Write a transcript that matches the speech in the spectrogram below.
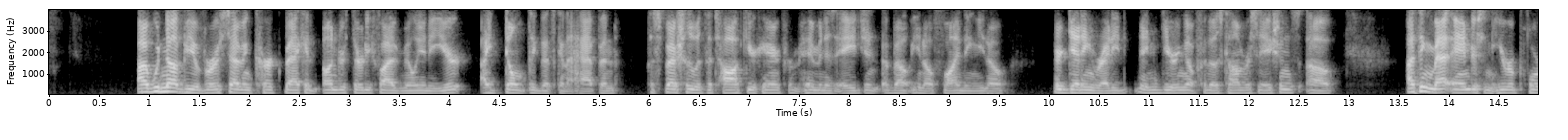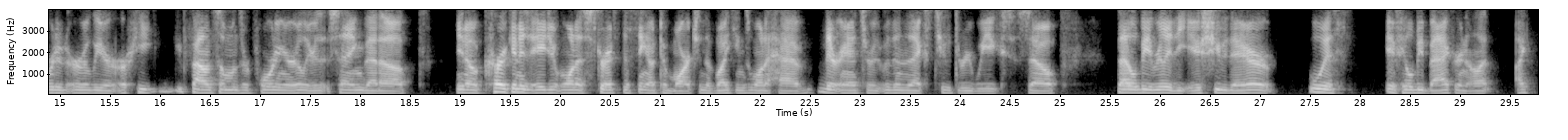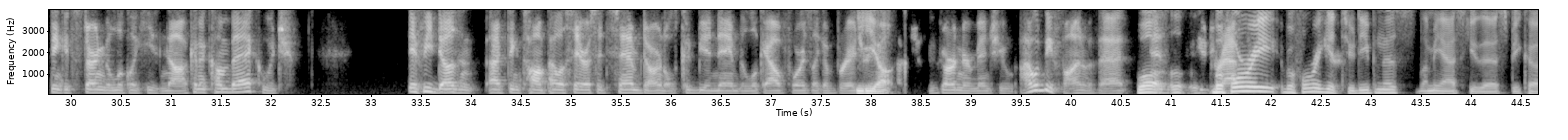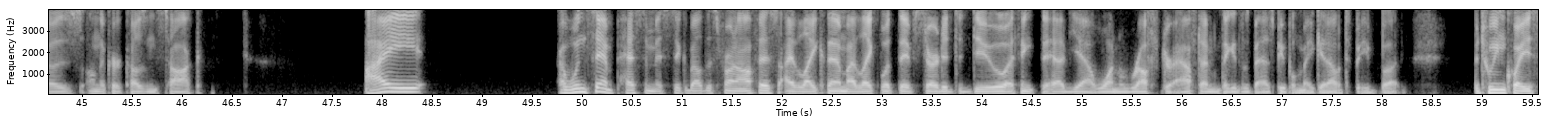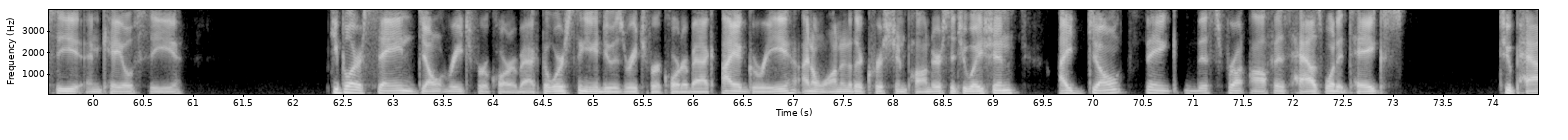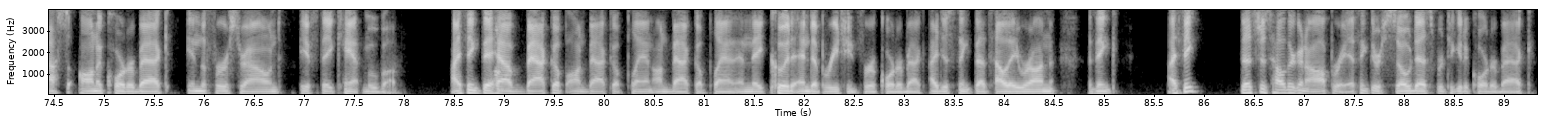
I would not be averse to having Kirk back at under 35 million a year. I don't think that's going to happen, especially with the talk you're hearing from him and his agent about, you know, finding, you know, or getting ready and gearing up for those conversations. Uh, I think Matt Anderson he reported earlier, or he found someone's reporting earlier that saying that uh you know, Kirk and his agent want to stretch this thing out to March, and the Vikings want to have their answer within the next two, three weeks. So that'll be really the issue there with if he'll be back or not. I think it's starting to look like he's not going to come back, which if he doesn't, I think Tom Pelissero said Sam Darnold could be a name to look out for as like a bridge. Yuck. Gardner Minshew. I would be fine with that. Well, as as before we before we get too deep in this, let me ask you this because on the Kirk Cousins talk, I I wouldn't say I'm pessimistic about this front office. I like them. I like what they've started to do. I think they had yeah one rough draft. I don't think it's as bad as people make it out to be, but between Kwesi and KOC, people are saying don't reach for a quarterback. The worst thing you can do is reach for a quarterback. I agree. I don't want another Christian Ponder situation. I don't think this front office has what it takes to pass on a quarterback in the first round if they can't move up. I think they have backup on backup plan on backup plan, and they could end up reaching for a quarterback. I just think that's how they run. I think, I think that's just how they're going to operate. I think they're so desperate to get a quarterback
